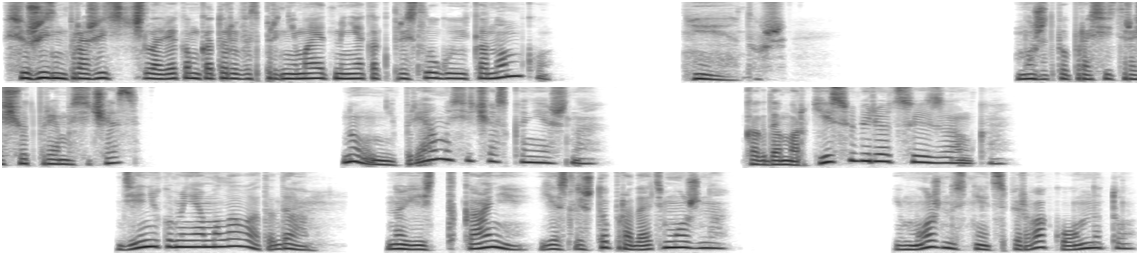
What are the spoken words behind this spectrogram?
всю жизнь прожить с человеком, который воспринимает меня как прислугу и экономку? Нет уж, может, попросить расчет прямо сейчас? Ну, не прямо сейчас, конечно. Когда маркиз уберется из замка. Денег у меня маловато, да. Но есть ткани, если что, продать можно. И можно снять сперва комнату.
